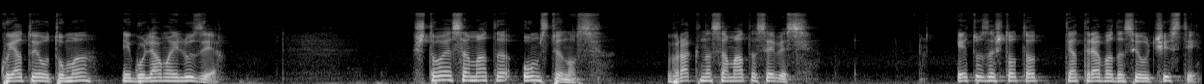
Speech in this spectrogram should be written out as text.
която е от ума, е голяма иллюзия. Що е самата умственост? Враг на самата себе си. Ето защото тя трябва да се очисти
